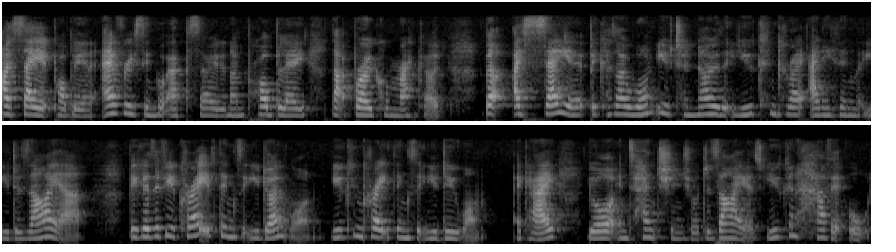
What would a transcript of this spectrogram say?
I say it probably in every single episode, and I'm probably that broken record. But I say it because I want you to know that you can create anything that you desire. Because if you create things that you don't want, you can create things that you do want. Okay? Your intentions, your desires, you can have it all.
